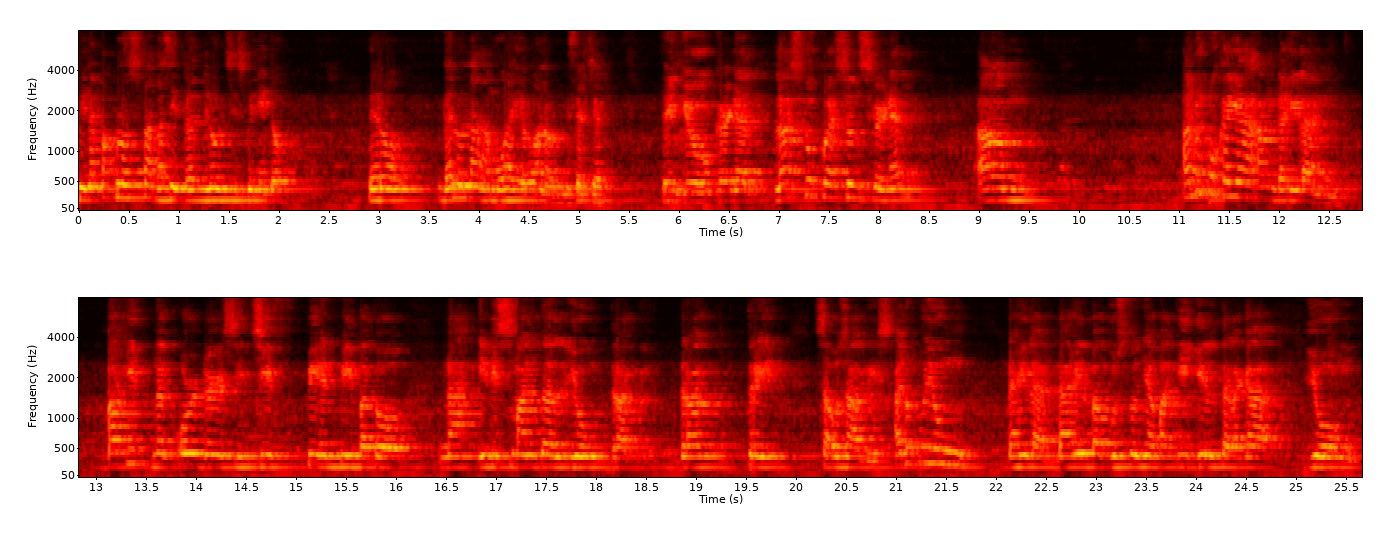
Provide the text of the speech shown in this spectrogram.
Pinapaklose pa kasi drug lord si Espinido. Pero ganun lang ang buhay, Your Honor, Mr. Chair. Thank you, Colonel. Last two questions, Colonel. Um, ano po kaya ang dahilan? Bakit nag-order si Chief PNP Bato na i-dismantle yung drug, drug trade sa Osamis? Ano po yung dahilan? Dahil ba gusto niya matigil talaga yung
